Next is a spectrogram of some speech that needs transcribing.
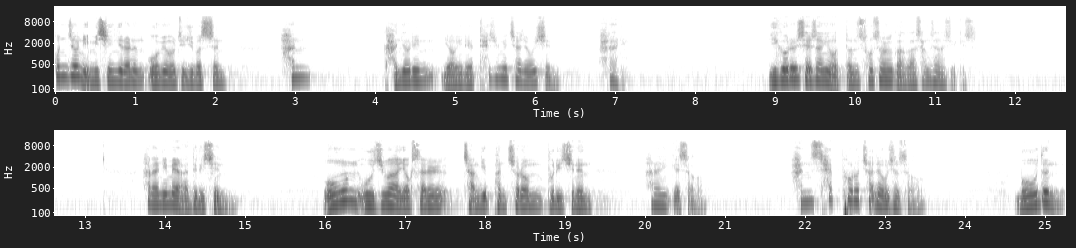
혼전 임신이라는 오명을 뒤집어 쓴 한 가녀린 여인의 태중에 찾아오신 하나님. 이거를 세상에 어떤 소설가가 상상할 수 있겠어요? 하나님의 아들이신 온 우주와 역사를 장기판처럼 부리시는 하나님께서 한 세포로 찾아오셔서 모든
